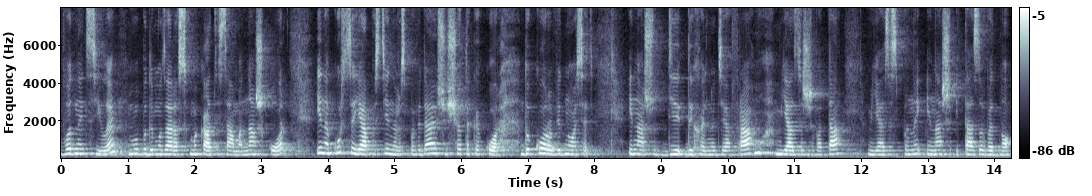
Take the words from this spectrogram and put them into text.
в одне ціле. Ми будемо зараз вмикати саме наш кор. І на курсі я постійно розповідаю, що, що таке кор. До кору відносять і нашу дихальну діафрагму, м'язи живота, м'язи спини і наше і тазове дно.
